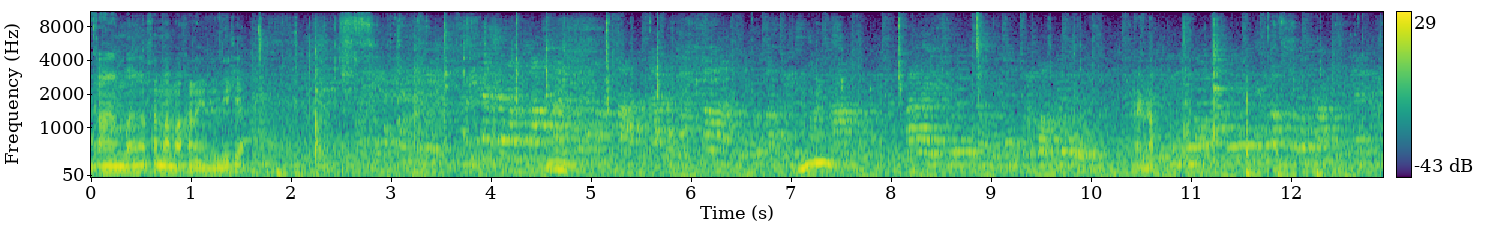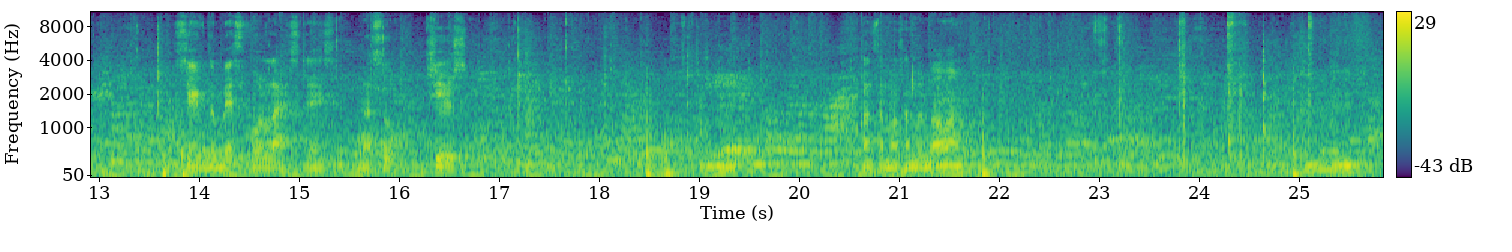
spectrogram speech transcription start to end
Kangen banget sama makanan Indonesia. enak save the best for last guys masuk cheers hmm. sama sambal bawang Hmm.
